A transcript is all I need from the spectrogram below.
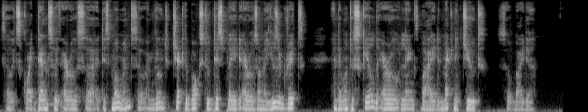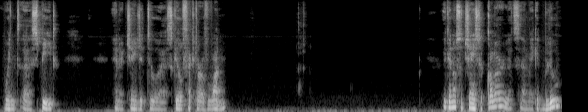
So it's quite dense with arrows uh, at this moment so I'm going to check the box to display the arrows on a user grid and I want to scale the arrow length by the magnitude, so by the wind uh, speed, and I change it to a scale factor of 1. We can also change the color, let's uh, make it blue.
